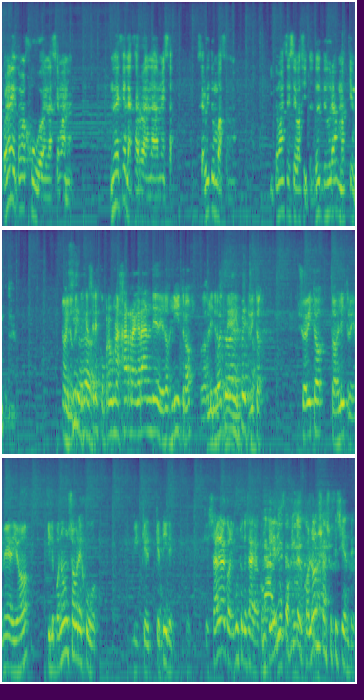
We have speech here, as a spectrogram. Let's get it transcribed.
ponele que tomar jugo en la semana. No dejes la jarra en la mesa. Servite un vaso, ¿no? Y tomás ese vasito, entonces te dura más tiempo también. No, y lo Sí, que tienes que hacer es comprar una jarra grande de 2 litros, o 2 litros Igual y medio. He visto- yo he visto 2 litros y medio, y le pones un sobre de jugo, y que, que tire, que salga con el gusto que salga. Con Nah, que le dé un poquito de color ya es suficiente.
